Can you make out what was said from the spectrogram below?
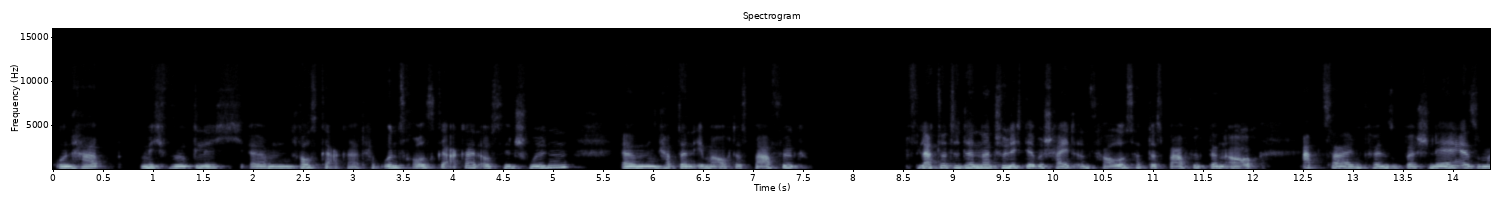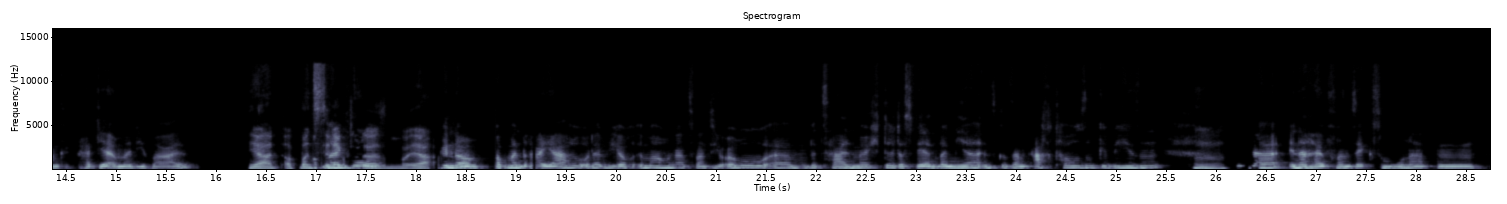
und habe mich wirklich ähm, rausgeackert, habe uns rausgeackert aus den Schulden, ähm, habe dann eben auch das BAföG, flatterte dann natürlich der Bescheid ins Haus, habe das BAföG dann auch abzahlen können, super schnell. Also man hat ja immer die Wahl. Ja, ob man es direkt oder so, ja. Genau, ob man drei Jahre oder wie auch immer 120 Euro ähm, bezahlen möchte. Das wären bei mir insgesamt 8000 gewesen. Hm. Oder innerhalb von sechs Monaten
